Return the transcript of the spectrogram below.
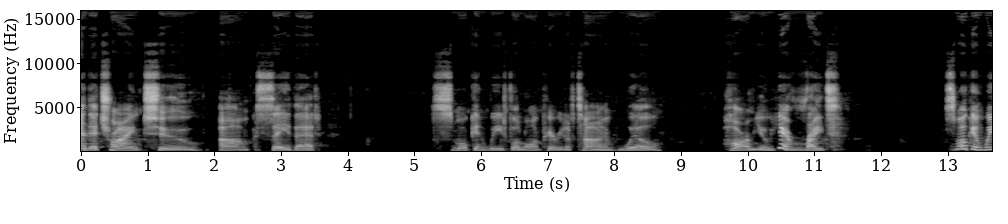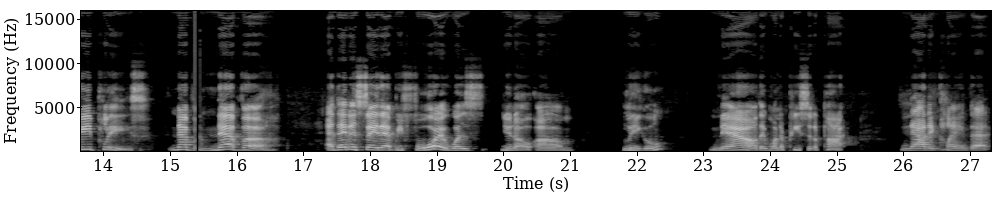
And they're trying to um, say that smoking weed for a long period of time will harm you. Yeah, right. Smoking weed, please. Never, never. And they didn't say that before it was, you know, um, legal. Now they want a piece of the pot. Now they claim that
